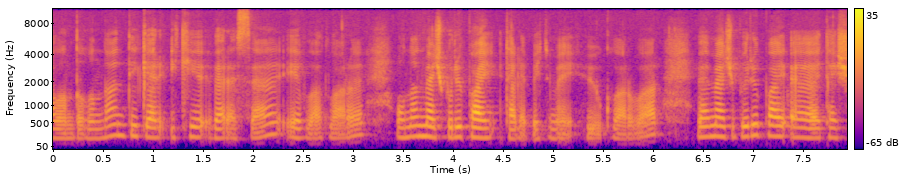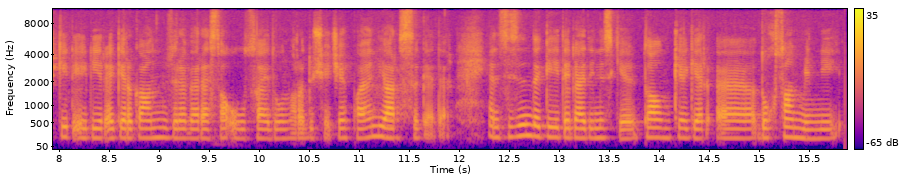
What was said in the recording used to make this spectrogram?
alındığından digər iki vərəsə evladları ondan məcburi pay tələb etmək hüquqları var və məcburi pay e, təşkil eləyir. Əgər qanun üzrə vərəsə olsaydı onlara düşəcək payın yarısı qədər. Yəni sizin də qeyd elədiyiniz kimi, ki, əgər 90 minlik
